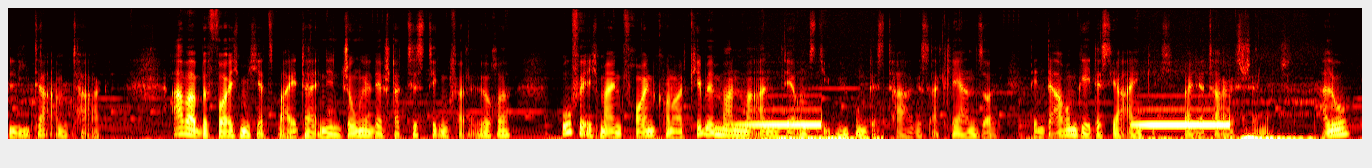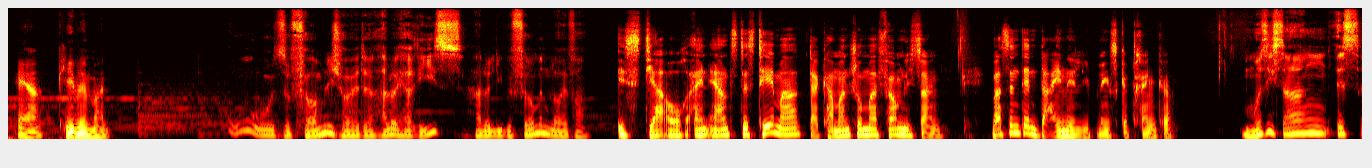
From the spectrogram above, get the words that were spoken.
Liter am Tag. Aber bevor ich mich jetzt weiter in den Dschungel der Statistiken verirre, rufe ich meinen Freund Konrad Kibbelmann mal an, der uns die Übung des Tages erklären soll. Denn darum geht es ja eigentlich bei der Tageschallenge. Hallo, Herr Kibbelmann. Oh, so förmlich heute. Hallo, Herr Ries. Hallo, liebe Firmenläufer. Ist ja auch ein ernstes Thema, da kann man schon mal förmlich sein. Was sind denn deine Lieblingsgetränke? Muss ich sagen, ist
